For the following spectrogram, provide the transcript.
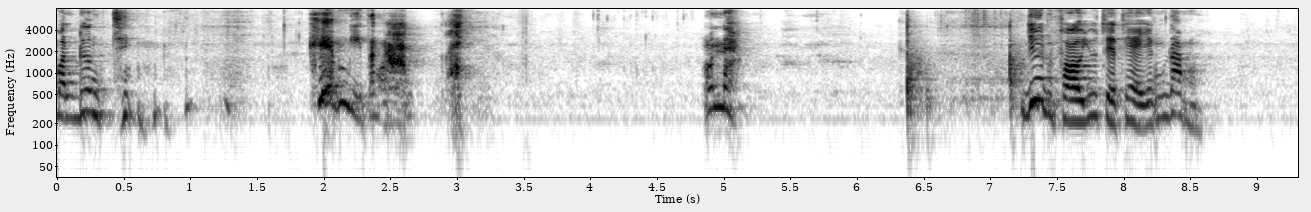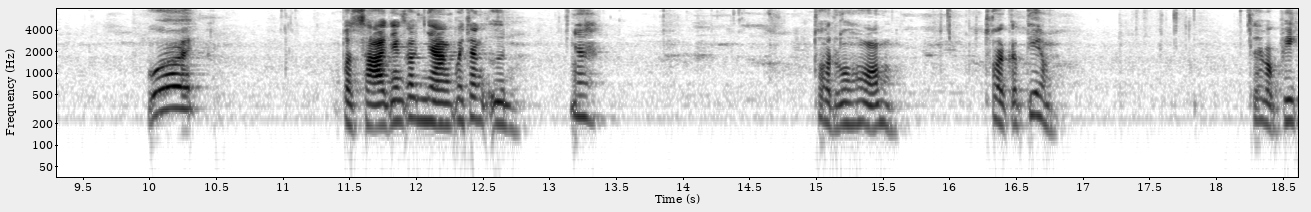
มันเรื่องจริง เข้มอีกต่างหากมันน่ะยื่นเฝ้าอยู่แท้ๆยังดำเว้ยภาษายังกับยางไปทางอื่นนะทอดหัวหอมทอดกระเทียม ใส่บักพริก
